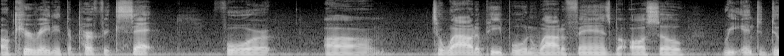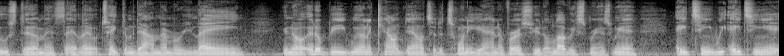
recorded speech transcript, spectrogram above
or curated the perfect set for um, to wow the people and wow the fans, but also reintroduce them and say, know, take them down memory lane. You know, it'll be we're on a countdown to the 20 year anniversary of the Love Experience. We in 18, we 18 year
